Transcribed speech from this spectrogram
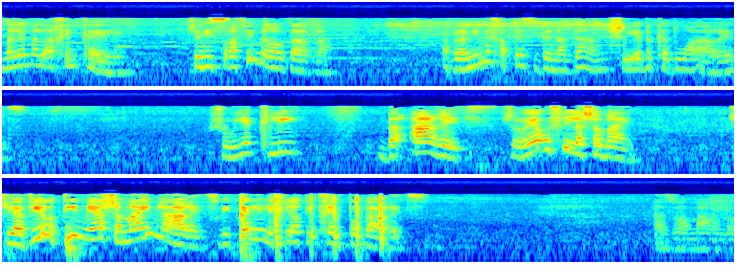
מלא מלאכים כאלה, שנשרפים מרוב אהבה. אבל אני מחפש בן אדם שיהיה בכדור הארץ, שהוא יהיה כלי בארץ, שלא יעוף לי לשמיים, שיביא אותי מהשמיים לארץ וייתן לי לחיות איתכם פה בארץ. אז הוא אמר לו,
